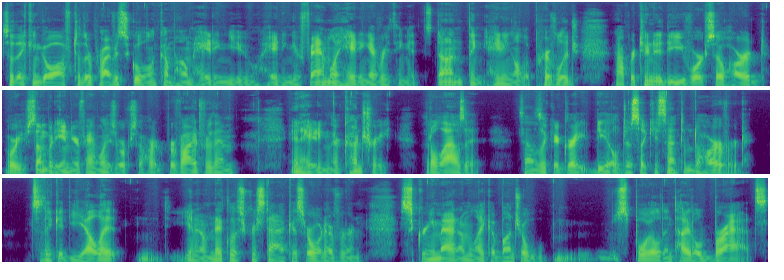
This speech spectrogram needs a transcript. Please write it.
so they can go off to their private school and come home hating you, hating your family, hating everything it's done, think, hating all the privilege and opportunity you've worked so hard, or somebody in your family's worked so hard to provide for them, and hating their country that allows it. Sounds like a great deal, just like you sent them to Harvard. So they could yell at, you know, Nicholas Christakis or whatever and scream at him like a bunch of mm, spoiled, entitled brats.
